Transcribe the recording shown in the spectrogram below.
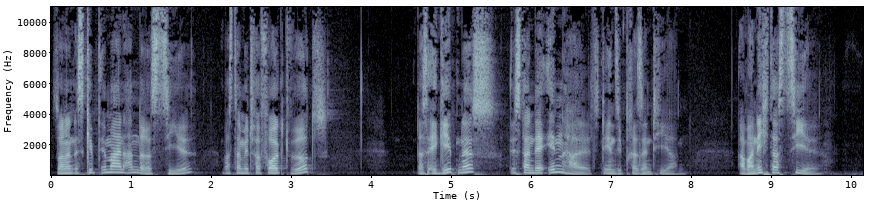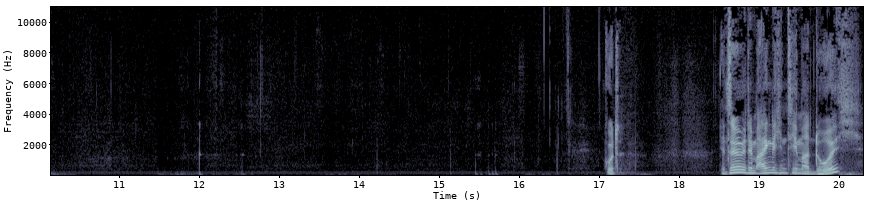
sondern es gibt immer ein anderes Ziel, was damit verfolgt wird. Das Ergebnis ist dann der Inhalt, den Sie präsentieren, aber nicht das Ziel. Gut, jetzt sind wir mit dem eigentlichen Thema durch.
